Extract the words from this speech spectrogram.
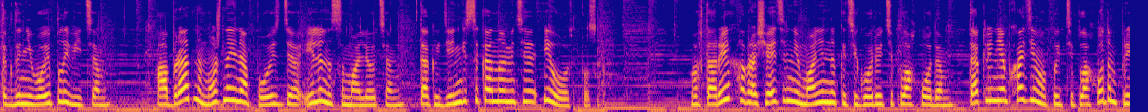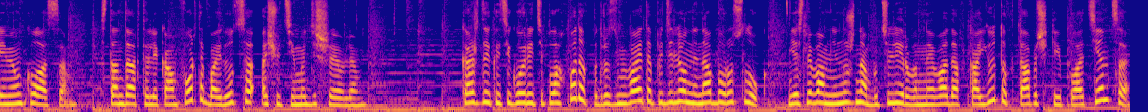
так до него и плывите. А обратно можно и на поезде или на самолете. Так и деньги сэкономите, и отпуск. Во-вторых, обращайте внимание на категорию теплохода. Так ли необходимо быть теплоходом премиум-класса? Стандарт или комфорт обойдутся ощутимо дешевле. Каждая категория теплоходов подразумевает определенный набор услуг. Если вам не нужна бутилированная вода в каютах, тапочки и полотенца,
